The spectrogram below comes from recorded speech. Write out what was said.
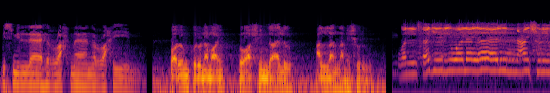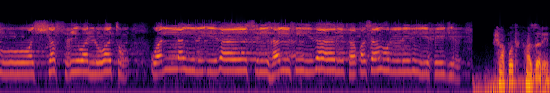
بسم الله الرحمن الرحيم পরম করুণাময় ও অসীম দয়ালু আল্লাহর নামে শুরু والفجر وليال عشر والشفع والوتر والليل إذا يسر هل في ذلك قسم لذي حجر শপথ ফজরের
